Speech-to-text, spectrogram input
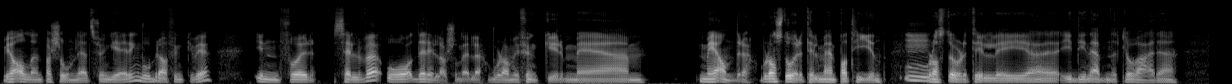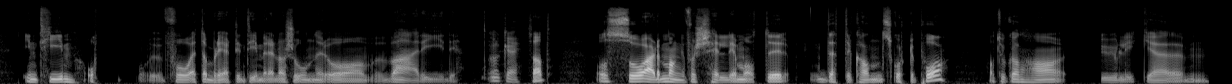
Vi har alle en personlighetsfungering. Hvor bra funker vi? Innenfor selve og det relasjonelle. Hvordan vi funker med, med andre. Hvordan står det til med empatien? Mm. Hvordan står det til i, eh, i din evne til å være intim? Opp, få etablert intime relasjoner og være i de. Okay. Sant? Og så er det mange forskjellige måter dette kan skorte på. At du kan ha ulike mm,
